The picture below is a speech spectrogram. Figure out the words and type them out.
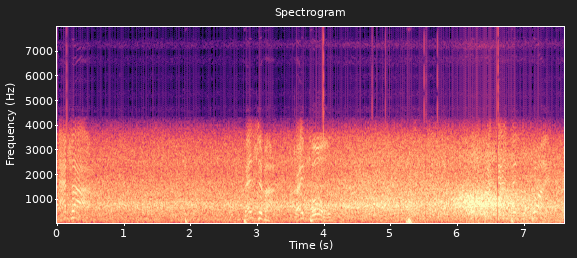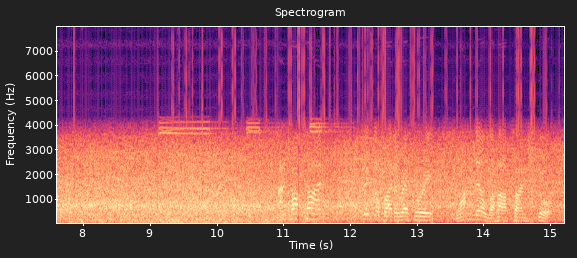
Hazard. Benzema. Great ball. Put back out into play. Time, half time. Signal by the referee. 1-0 the half-time score.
